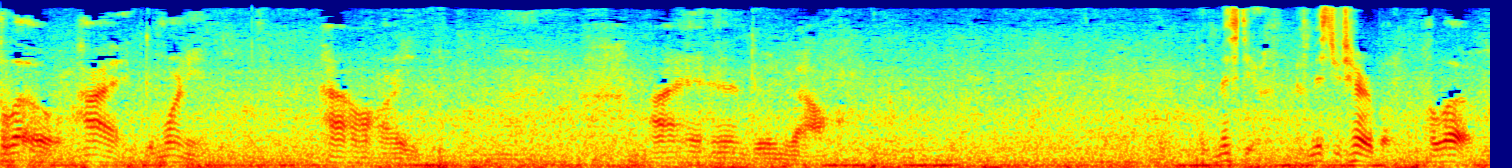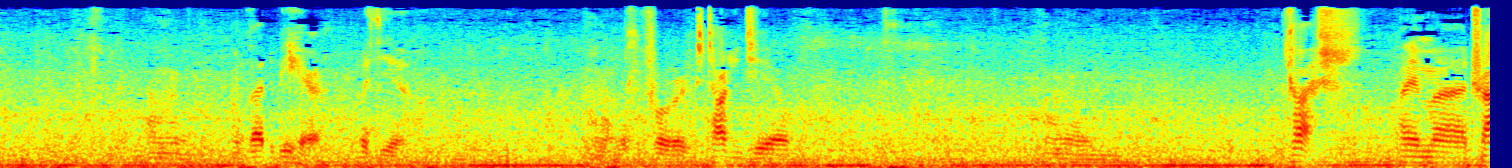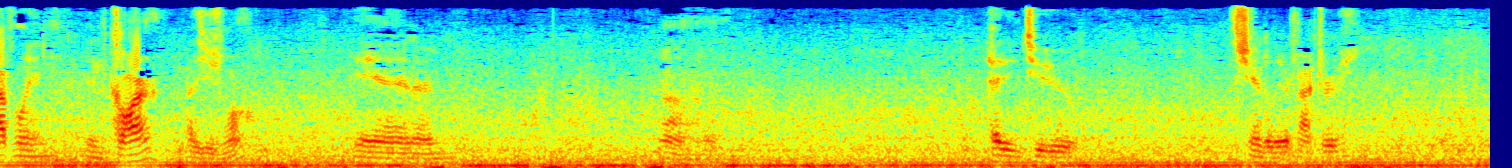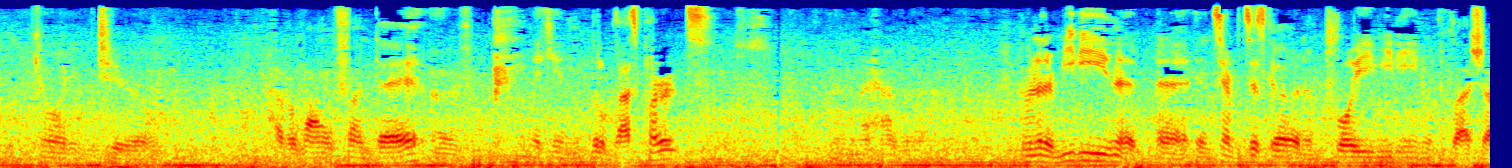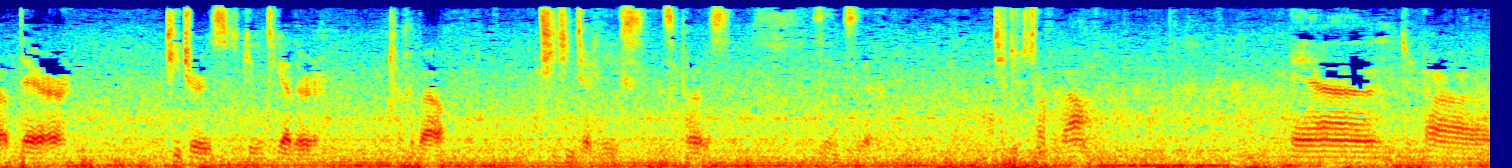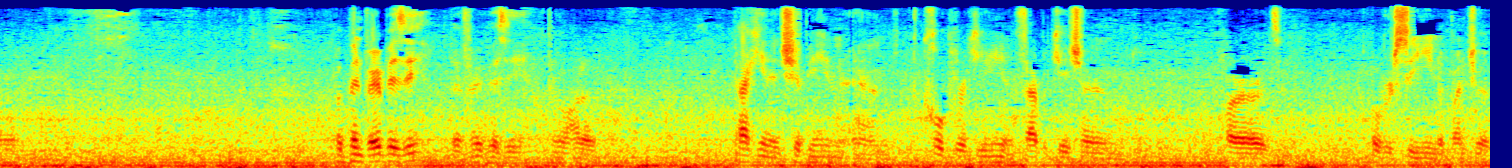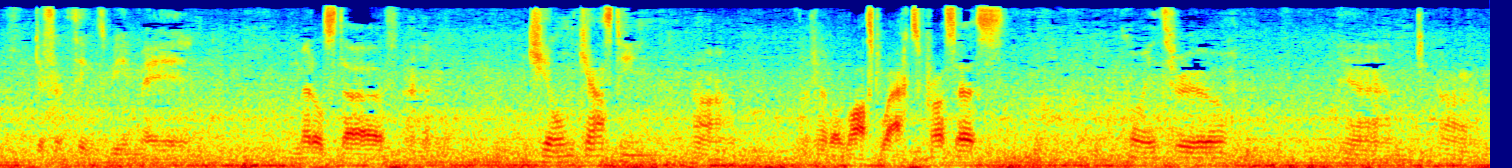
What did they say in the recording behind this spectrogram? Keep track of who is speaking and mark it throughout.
Speaker 1: Hello, hi, good morning. How are you? I am doing well. I've missed you. I've missed you terribly. Hello. Um, I'm glad to be here with you. I'm looking forward to talking to you. Um, gosh, I'm uh, traveling in the car as usual, and I'm um, heading to the chandelier factory. Going to have a long, fun day of making little glass parts, and I have. A, have another meeting at, uh, in San Francisco, an employee meeting with the glass shop there. Teachers getting together, talk about teaching techniques, I suppose, things that teachers talk about. And uh, I've been very busy, been very busy, done a lot of packing and shipping and cold working and fabrication parts and overseeing a bunch of different things being made, metal stuff and kiln casting. Um, I've a lost wax process going through, and um,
